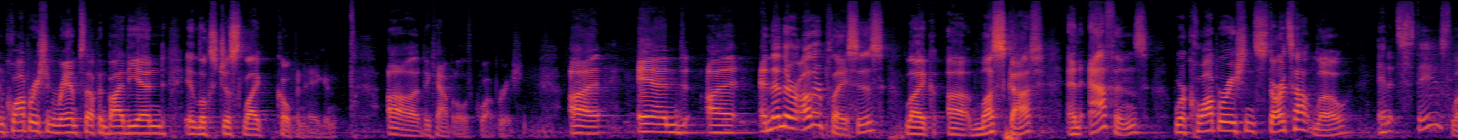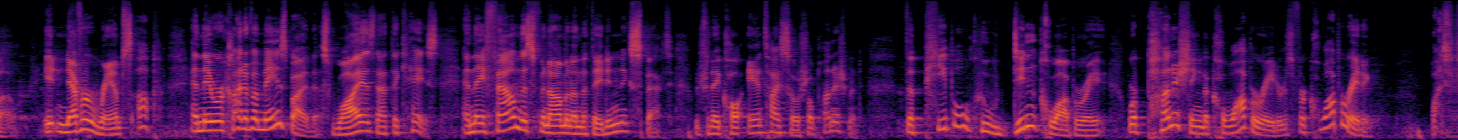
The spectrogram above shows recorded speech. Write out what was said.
and cooperation ramps up, and by the end, it looks just like Copenhagen, uh, the capital of cooperation. Uh, and, uh, and then there are other places like uh, Muscat and Athens where cooperation starts out low and it stays low. It never ramps up. And they were kind of amazed by this. Why is that the case? And they found this phenomenon that they didn't expect, which they call antisocial punishment. The people who didn't cooperate were punishing the cooperators for cooperating. What?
